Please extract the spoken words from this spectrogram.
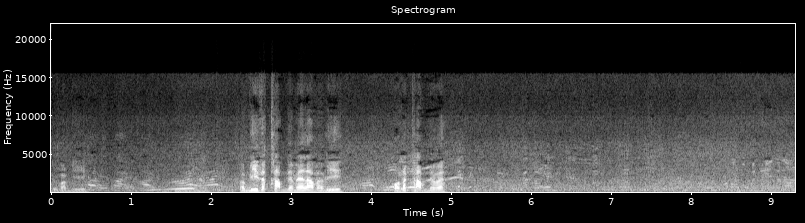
ดูมามีมมามีสักคำได้ไหมล่ะมามีขอสักคำได้ไหม มันแห้งแล้วเนาะ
